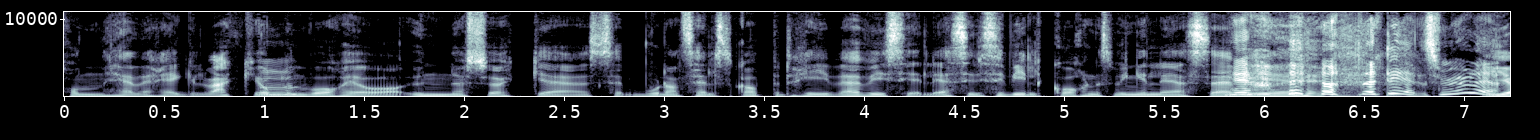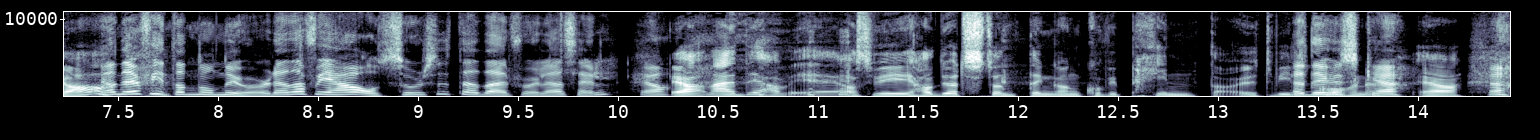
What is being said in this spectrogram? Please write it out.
håndheve regelverk. Jobben mm. vår er å undersøke hvordan selskapet driver. Vi leser disse vilkårene som ingen leser. Ja, det er dere som gjør det! Ja. Det er fint at noen gjør det, for jeg har outsourcet det der, føler jeg selv. Ja. ja, nei, det har vi, altså, vi hadde jo et stunt en gang hvor vi printa ut vilkårene. Ja, det husker jeg. Ja. Ja.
